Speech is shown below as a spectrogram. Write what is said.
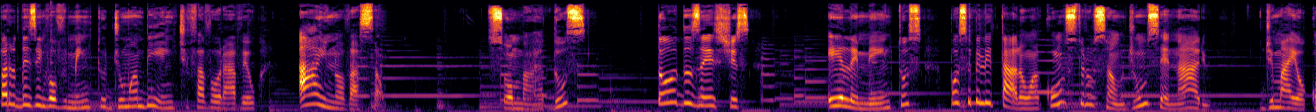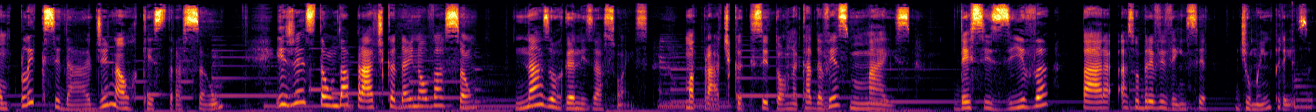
para o desenvolvimento de um ambiente favorável à inovação. Somados, todos estes elementos possibilitaram a construção de um cenário de maior complexidade na orquestração e gestão da prática da inovação nas organizações, uma prática que se torna cada vez mais decisiva para a sobrevivência de uma empresa.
